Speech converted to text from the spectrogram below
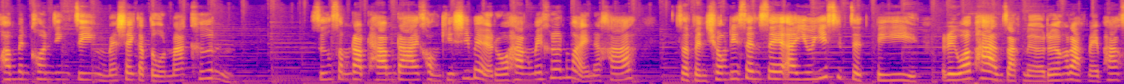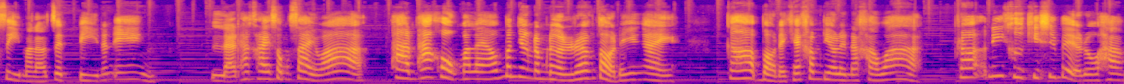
ความเป็นคนจริง ๆ ไม่ใช่การ์ตูนมากขึ้น ซึ่งสำหรับไทม์ไลน์ของคิชิเบะโรฮังไม่เคลื่อนไหวนะคะ จะเป็นช่วงที่เซนเซอายุ 27 ปี หรือว่าผ่านจากเนื้อเรื่องหลักในภาค 4 มาแล้ว 7 ปีนั่นเอง และถ้าใครสงสัยว่า ผ่านภาค 6 มาแล้วมันยังดำเนินเรื่องต่อได้ยังไง ก็บอกได้แค่คำเดียวเลยนะคะว่า เพราะนี่คือคิชิเบะโรฮัง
